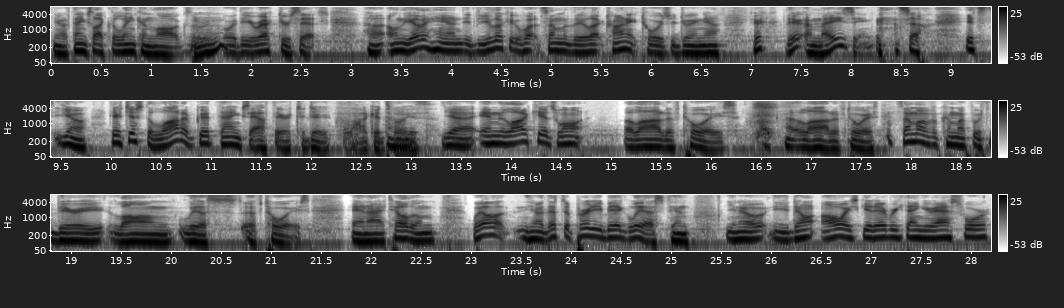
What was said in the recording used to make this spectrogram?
You know, things like the Lincoln Logs or, or the Erector sets. Uh, on the other hand, if you look at what some of the electronic toys are doing now, they're they're amazing. so, it's you know, there's just a lot of good things out there to do. A lot of good toys. Yeah, and a lot of kids want a lot of toys. A lot of toys. Some of them come up with very long lists of toys. And I tell them, well, you know, that's a pretty big list. And, you know, you don't always get everything you ask for,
